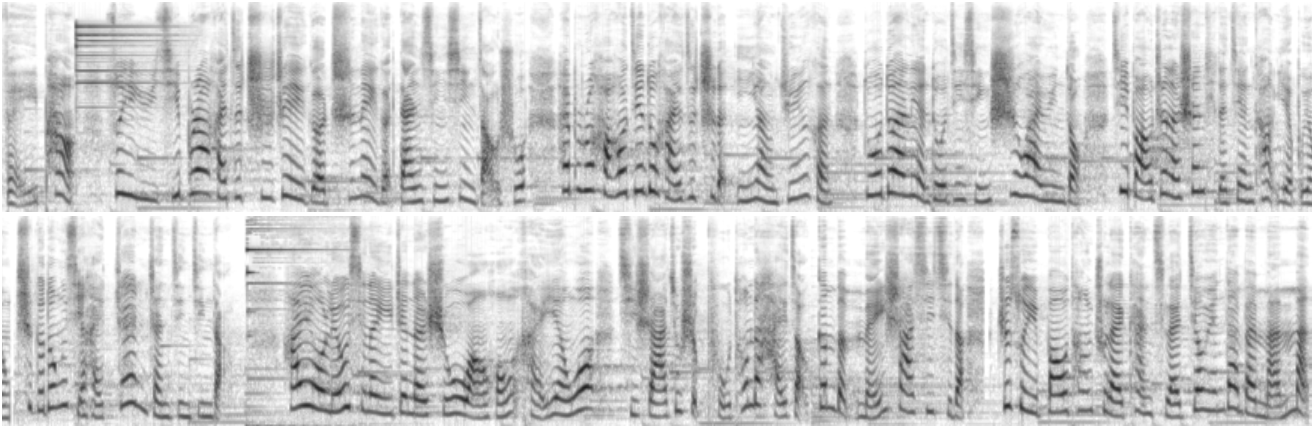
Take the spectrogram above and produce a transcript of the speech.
肥胖，所以与其不让孩子吃这个吃那个，担心性早熟，还不如好好监督孩子吃的营养均衡，多锻炼，多进行室外运动，既保证了身体的健康，也不用。吃个东西还战战兢兢的，还有流行了一阵的食物网红海燕窝，其实啊就是普通的海藻，根本没啥稀奇的。之所以煲汤出来看起来胶原蛋白满满，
